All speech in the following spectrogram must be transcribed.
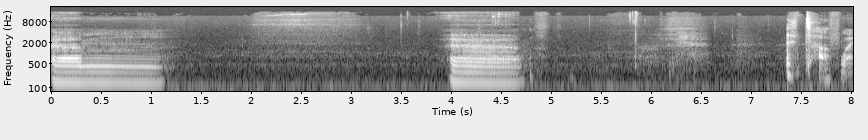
Um, uh, A tough one.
